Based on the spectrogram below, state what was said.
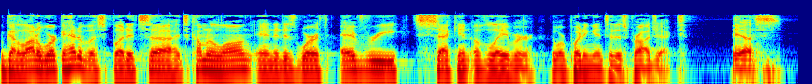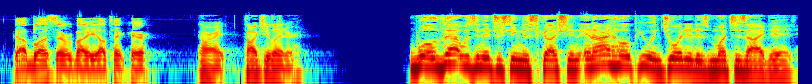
we've got a lot of work ahead of us, but it's it's coming along, and it is worth every second of labor that we're putting into this project. Yes. God bless everybody. Y'all take care. All right. Talk to you later. Well, that was an interesting discussion, and I hope you enjoyed it as much as I did.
